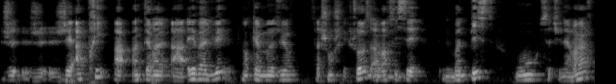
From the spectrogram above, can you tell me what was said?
j'ai appris à, à évaluer dans quelle mesure ça change quelque chose, à voir si c'est une bonne piste ou c'est une erreur.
